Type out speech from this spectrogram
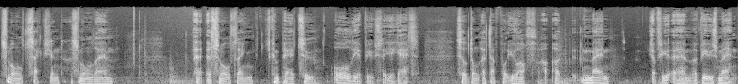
small section, a small, um, a, a small thing compared to all the abuse that you get. So don't let that put you off. Uh, uh, men abu- um, abuse men,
